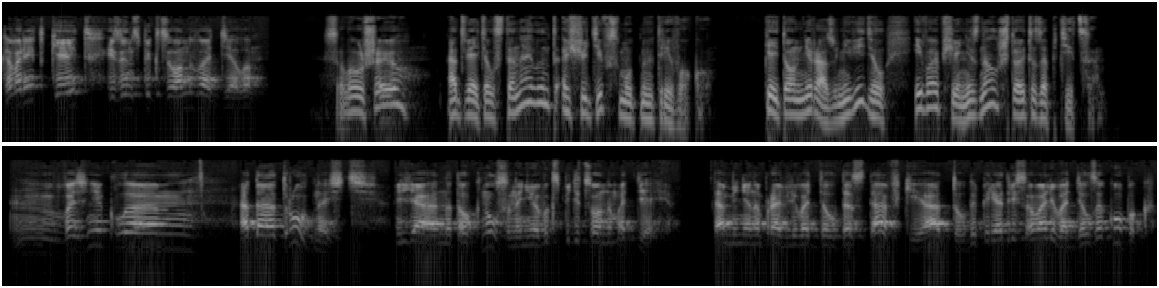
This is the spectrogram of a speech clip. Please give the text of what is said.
«Говорит Кейт из инспекционного отдела». «Слушаю», — ответил Стэн Айленд, ощутив смутную тревогу. Кейта он ни разу не видел и вообще не знал, что это за птица. «Возникла одна трудность. Я натолкнулся на нее в экспедиционном отделе. Там меня направили в отдел доставки, а оттуда переадресовали в отдел закупок.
